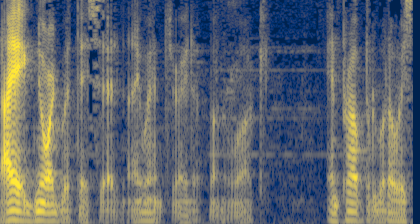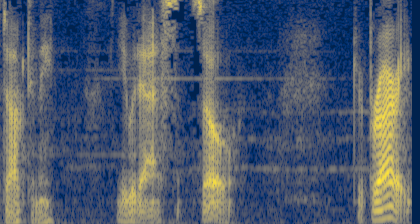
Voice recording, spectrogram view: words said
I ignored what they said. I went right up on the walk. And Prabhupada would always talk to me. He would ask, so, Tripurari.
